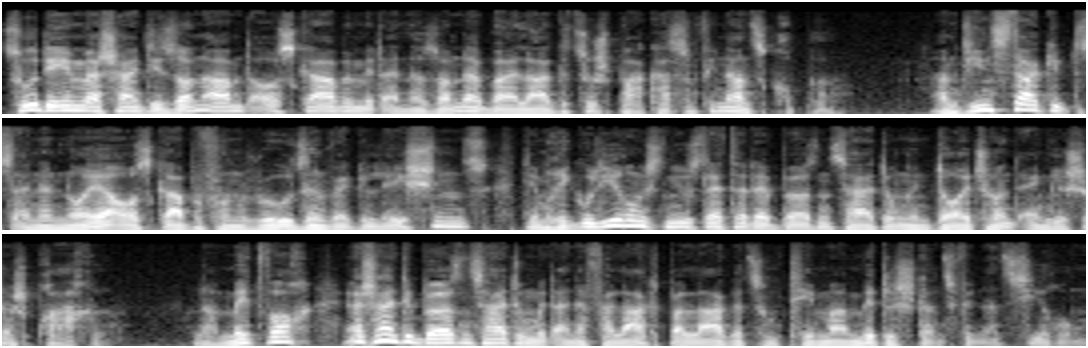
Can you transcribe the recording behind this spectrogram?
Zudem erscheint die Sonnabendausgabe mit einer Sonderbeilage zur Sparkassenfinanzgruppe. Am Dienstag gibt es eine neue Ausgabe von Rules and Regulations, dem Regulierungsnewsletter der Börsenzeitung in deutscher und englischer Sprache. Und am Mittwoch erscheint die Börsenzeitung mit einer Verlagsbeilage zum Thema Mittelstandsfinanzierung.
